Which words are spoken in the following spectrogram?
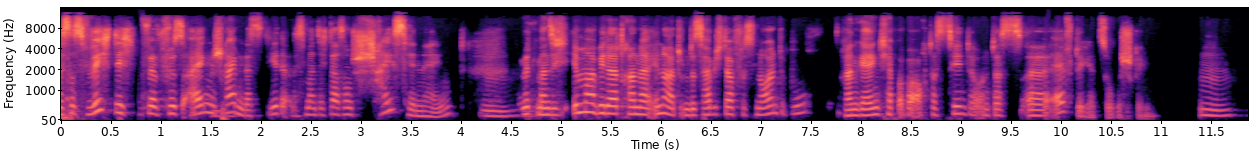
das ist wichtig für, fürs eigene Schreiben, dass jeder, dass man sich da so einen Scheiß hinhängt, mhm. damit man sich immer wieder dran erinnert. Und das habe ich da fürs neunte Buch rangehängt. Ich habe aber auch das zehnte und das äh, elfte jetzt so geschrieben. Mhm.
